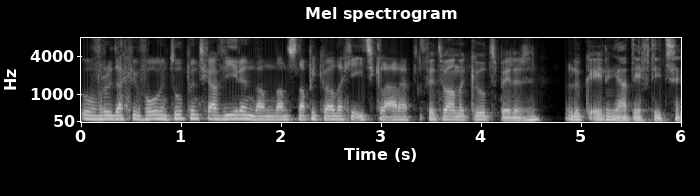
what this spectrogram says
over hoe dat je je volgend doelpunt gaat vieren, dan, dan snap ik wel dat je iets klaar hebt. Ik vind het wel een cultspeler, hè. Luke Eling. Ja, het heeft iets, hè.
